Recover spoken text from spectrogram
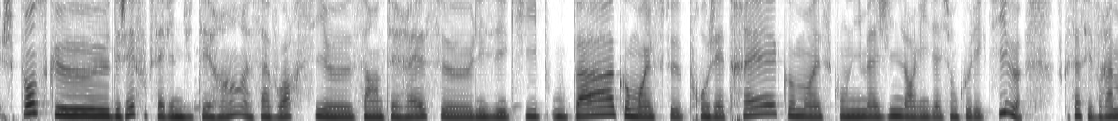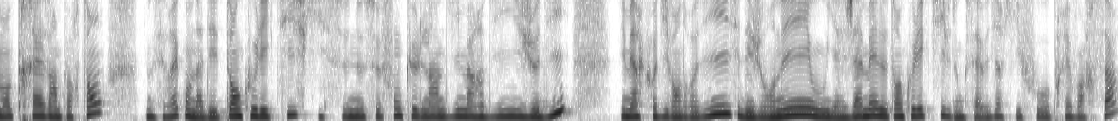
Je pense que déjà, il faut que ça vienne du terrain, à savoir si euh, ça intéresse euh, les équipes ou pas, comment elles se projetteraient, comment est-ce qu'on imagine l'organisation collective, parce que ça, c'est vraiment très important. Donc, c'est vrai qu'on a des temps collectifs qui ne se font que lundi, mardi, jeudi. Les mercredis, vendredis, c'est des journées où il n'y a jamais de temps collectif. Donc, ça veut dire qu'il faut prévoir ça.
